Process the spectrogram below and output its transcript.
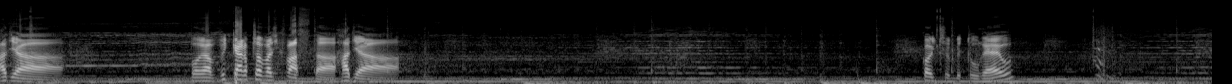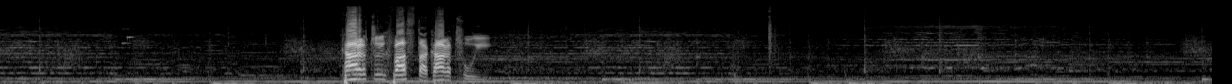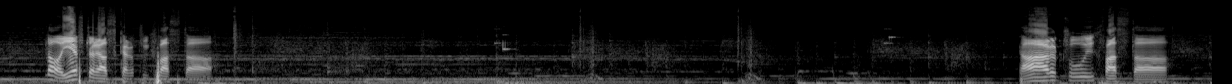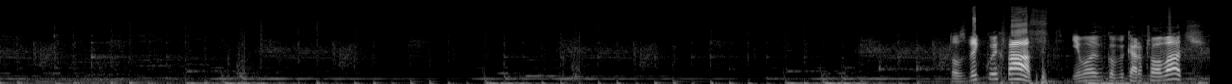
Hadzia! Pora wykarczować chwasta, Hadzia! Kończymy turę. Karczuj chwasta, karczuj! No, jeszcze raz karczuj chwasta. Karczuj chwasta. To zwykły chwast. Nie możesz go wykarczować?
